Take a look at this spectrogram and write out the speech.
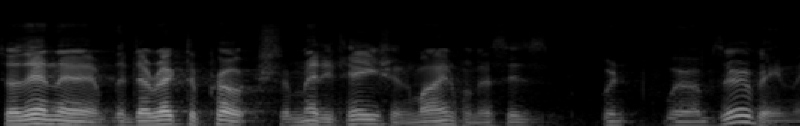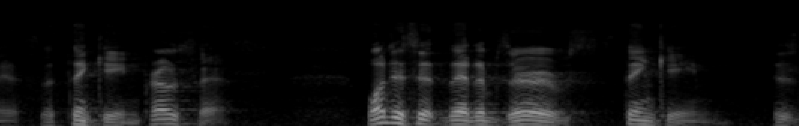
So then the, the direct approach of meditation, mindfulness, is observing this, the thinking process. What is it that observes thinking? It's,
